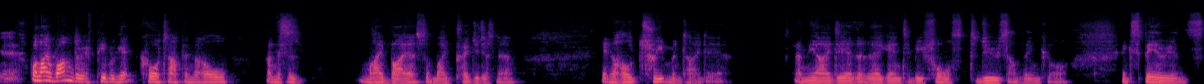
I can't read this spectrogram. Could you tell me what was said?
Yeah. Well, I wonder if people get caught up in the whole, and this is my bias or my prejudice now, in the whole treatment idea and the idea that they're going to be forced to do something or experience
